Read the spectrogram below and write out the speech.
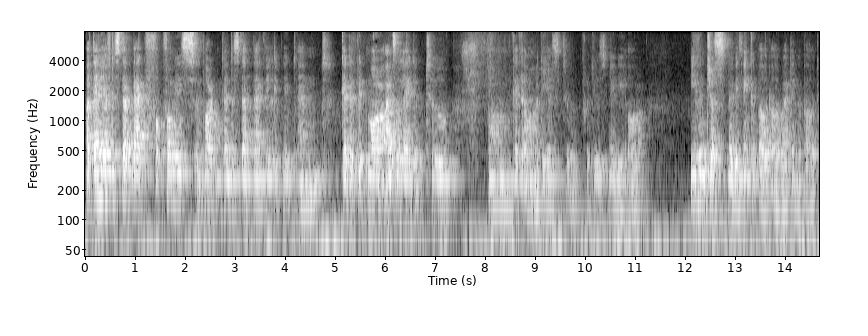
But then you have to step back. For, for me, it's important then to step back a little bit and get a bit more isolated to um, get our ideas to produce maybe or even just maybe think about or writing about.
